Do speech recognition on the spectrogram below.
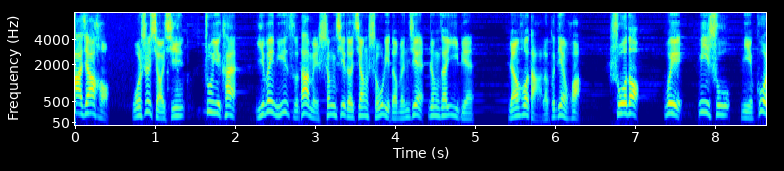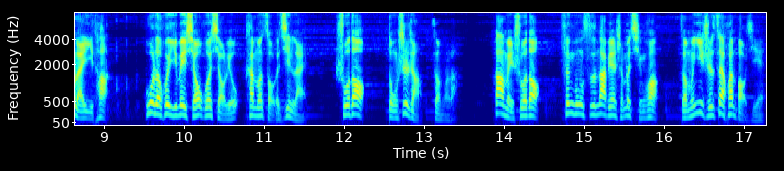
大家好，我是小新。注意看，一位女子大美生气的将手里的文件扔在一边，然后打了个电话，说道：“喂，秘书，你过来一趟。”过了会，一位小伙小刘开门走了进来，说道：“董事长，怎么了？”大美说道：“分公司那边什么情况？怎么一直在换保洁？”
